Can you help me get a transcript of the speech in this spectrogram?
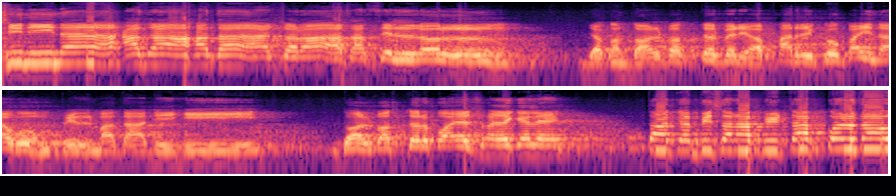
চিনি না আজা হাজা চরা চাচিল্লল যখন দশ বছর বেরিয়ে ফারিকো বাইনা হোম ফিল্মা দাদিহি দশ বছর বয়স হয়ে গেলে তাকে বিছানা পৃথক করে দাও।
